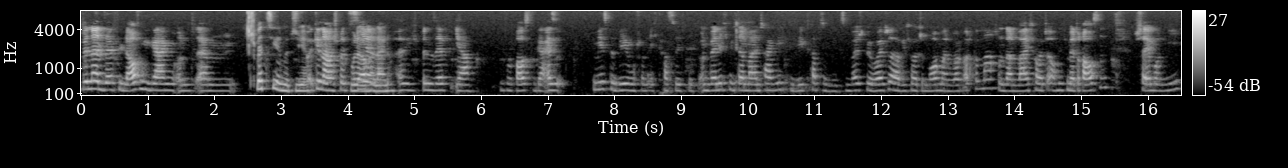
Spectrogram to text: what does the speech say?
bin dann sehr viel laufen gegangen und ähm, Spazieren mit mir. genau, spazieren. Oder auch alleine. Also ich bin sehr, ja, so rausgegangen. Also mir ist Bewegung schon echt krass wichtig. Und wenn ich mich dann mal einen Tag nicht bewegt habe, so wie zum Beispiel heute, habe ich heute Morgen meinen Workout gemacht und dann war ich heute auch nicht mehr draußen. Shame on me.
